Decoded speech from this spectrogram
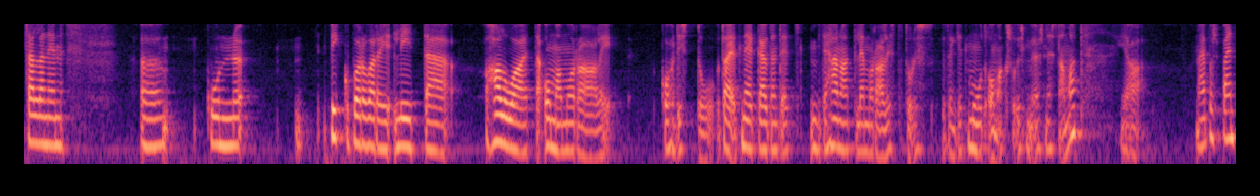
tällainen, kun pikkuporvari liittää, haluaa, että oma moraali kohdistuu, tai että ne käytänteet, mitä hän ajattelee moraalista, tulisi jotenkin, että muut omaksuisi myös ne samat ja näin poispäin.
